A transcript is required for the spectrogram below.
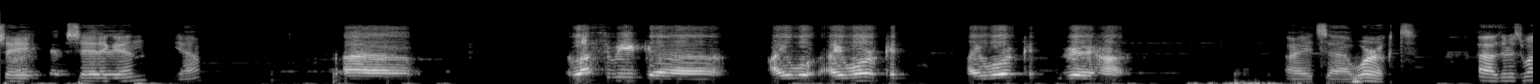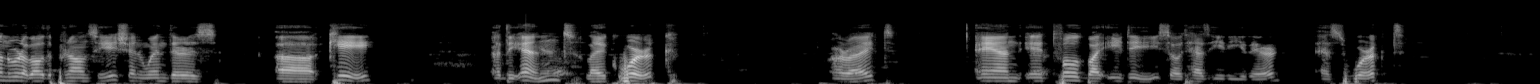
say say it again yeah Uh, last week uh, I wo- I worked I worked very hard. Alright, it's uh, worked. Uh, there is one word about the pronunciation when there is uh, K at the end, like work. Alright, and it followed by ed, so it has ed there as worked.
